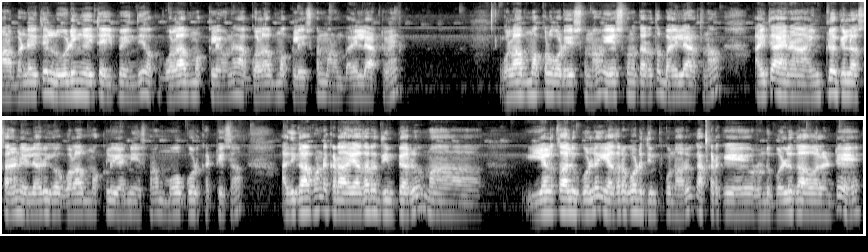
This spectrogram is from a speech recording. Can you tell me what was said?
మన బండి అయితే లోడింగ్ అయితే అయిపోయింది. ఒక గులాబీ మొక్కలు ఏమున్నాయి? ఆ గులాబీ మొక్కలు వేసుకొని మనం బయలుదేరటమే. గులాబీ మొక్కలు కూడా వేసుకున్నాం. వేసుకున్న తర్వాత బయలుదేరుతున్నాం. అయితే ఆయన ఇంట్లోకి వెళ్ళి వస్తానని వెళ్ళారు. ఇక గులాబీ మొక్కలు ఇవన్నీ వేసుకున్నాం. మోగు కూడా కట్టేసాం అది కాకుండా ఇక్కడ ఎదర దింపారు. మా ఈల తాలూకు కూడా ఎదర కూడా దింపుకున్నారు. అక్కడికి రెండు బళ్ళు కావాలంటే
